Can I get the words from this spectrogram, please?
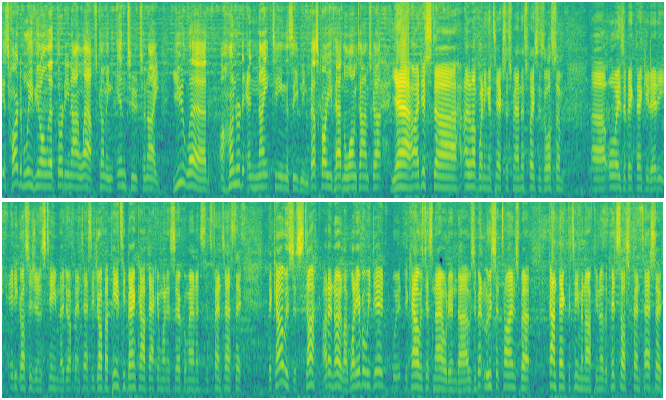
it's hard to believe you don't led 39 laps coming into tonight. You led 119 this evening. Best car you've had in a long time, Scott? Yeah, I just uh, I love winning in Texas, man. This place is awesome. Uh, always a big thank you to Eddie, Eddie Gossage and his team. They do a fantastic job. But PNC Bank car back in winner's circle, man. It's it's fantastic. The car was just stuck. I don't know, like whatever we did, the car was just nailed, and uh, it was a bit loose at times. But can't thank the team enough. You know, the pit stops fantastic.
